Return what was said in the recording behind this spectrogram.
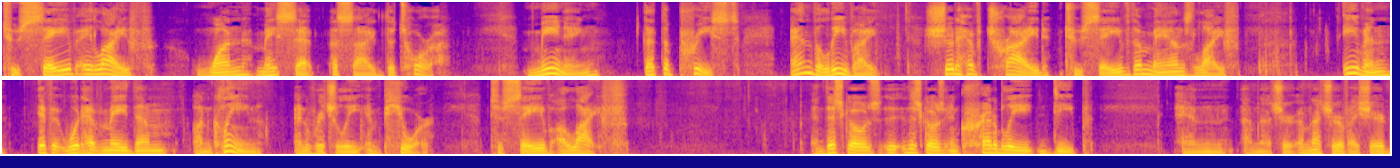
to save a life, one may set aside the Torah, meaning that the priest and the Levite should have tried to save the man's life, even if it would have made them unclean and ritually impure, to save a life. And this goes this goes incredibly deep, and I'm not sure I'm not sure if I shared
